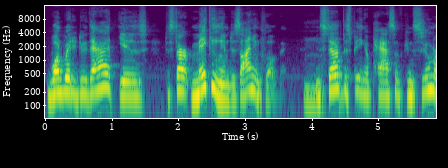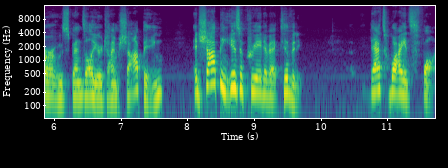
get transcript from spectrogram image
one way to do that is to start making and designing clothing mm. instead of just being a passive consumer who spends all your time shopping. And shopping is a creative activity. That's why it's fun.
